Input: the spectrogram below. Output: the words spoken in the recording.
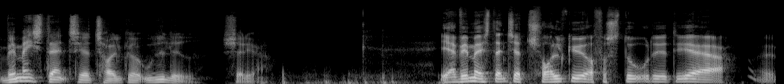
hvem er i stand til at tolke og udlede sharia? Ja, hvem er i stand til at tolke og forstå det, det er, øh,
